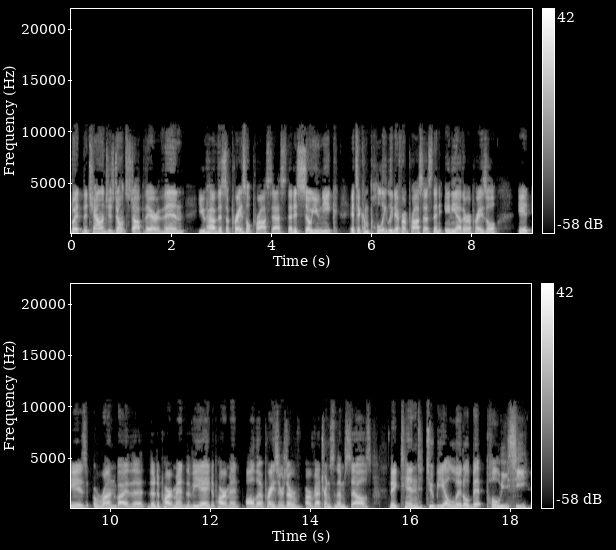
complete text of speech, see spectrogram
But the challenges don't stop there. Then you have this appraisal process that is so unique. It's a completely different process than any other appraisal it is run by the, the department, the VA department. All the appraisers are, are veterans themselves. They tend to be a little bit policey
